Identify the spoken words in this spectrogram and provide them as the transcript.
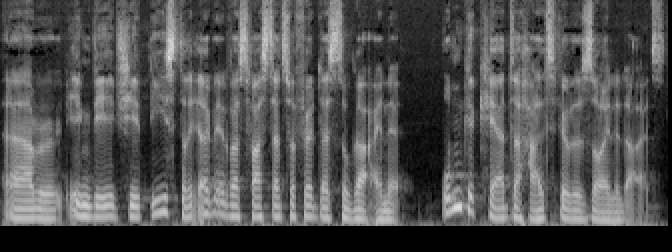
ähm, irgendwie viel liest oder irgendetwas, was dazu führt, dass sogar eine umgekehrte Halswirbelsäule da ist.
